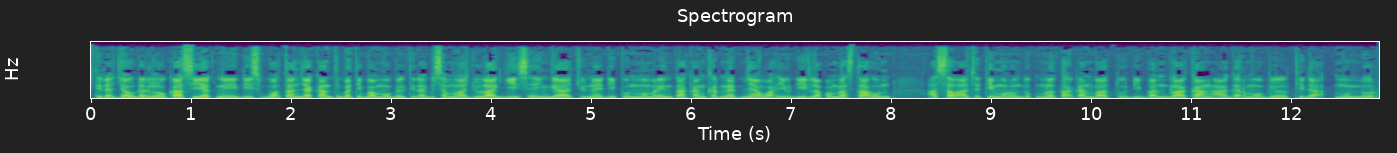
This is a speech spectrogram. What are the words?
Tidak jauh dari lokasi, yakni di sebuah tanjakan, tiba-tiba mobil tidak bisa melaju lagi, sehingga Junaidi pun memerintahkan kernetnya Wahyudi 18 tahun, asal Aceh Timur untuk meletakkan batu di ban belakang agar mobil tidak mundur.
